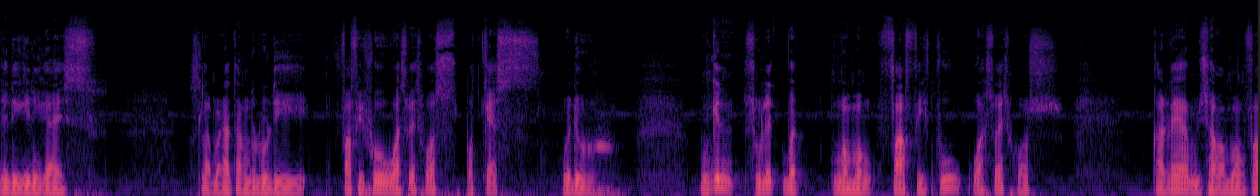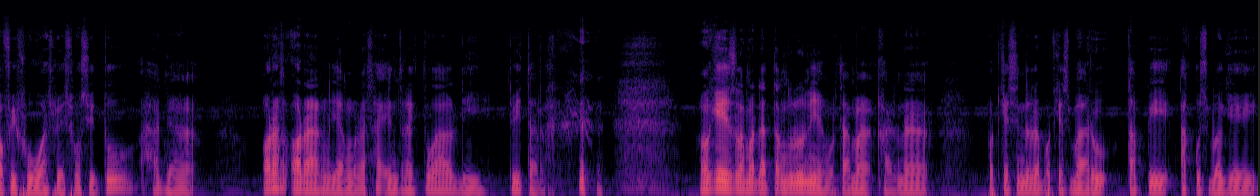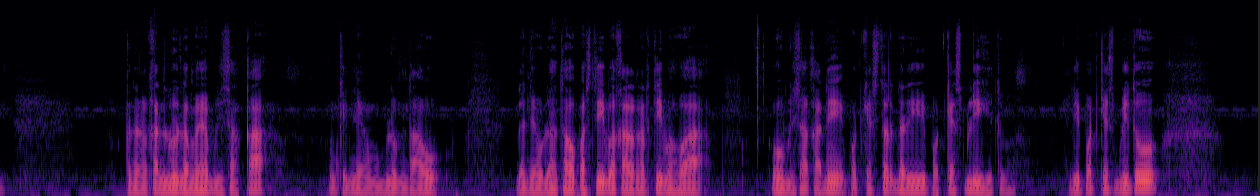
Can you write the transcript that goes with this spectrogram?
Jadi gini guys, selamat datang dulu di Fafifu Was Was Was Podcast. Waduh, mungkin sulit buat ngomong Fafifu Was Was Was. Karena yang bisa ngomong Fafifu Was Was Was itu hanya orang-orang yang merasa intelektual di Twitter. Oke, selamat datang dulu nih yang pertama karena podcast ini adalah podcast baru, tapi aku sebagai kenalkan dulu namanya Blisaka. Mungkin yang belum tahu dan yang udah tahu pasti bakal ngerti bahwa oh Blisaka ini podcaster dari podcast Beli gitu. Jadi podcast Beli itu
